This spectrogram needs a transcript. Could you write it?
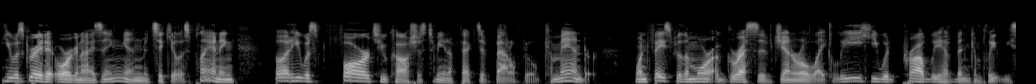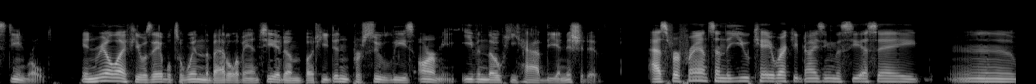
He was great at organizing and meticulous planning, but he was far too cautious to be an effective battlefield commander. When faced with a more aggressive general like Lee, he would probably have been completely steamrolled. In real life, he was able to win the Battle of Antietam, but he didn't pursue Lee's army, even though he had the initiative. As for France and the UK recognizing the CSA, eh,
